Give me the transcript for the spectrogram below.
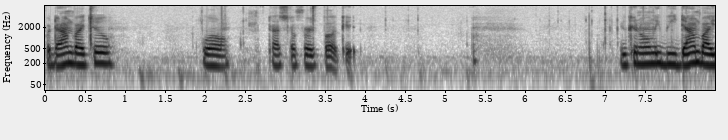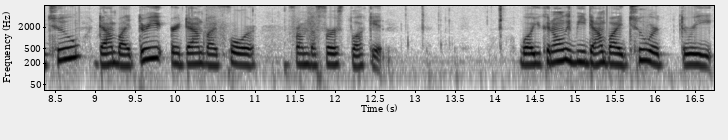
We're down by two. Well, that's the first bucket. You can only be down by two, down by three, or down by four from the first bucket. Well, you can only be down by two or three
